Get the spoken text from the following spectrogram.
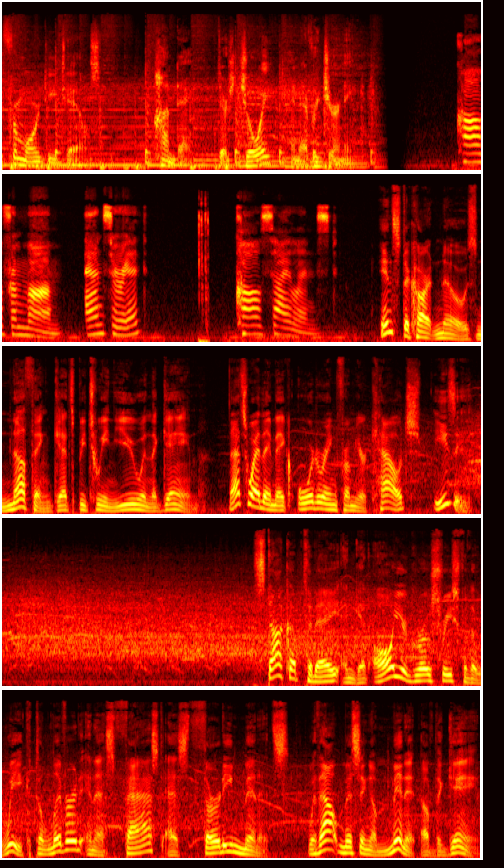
for more details. Hyundai, there's joy in every journey. Call from mom. Answer it. Call silenced. Instacart knows nothing gets between you and the game. That's why they make ordering from your couch easy. Stock up today and get all your groceries for the week delivered in as fast as 30 minutes without missing a minute of the game.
